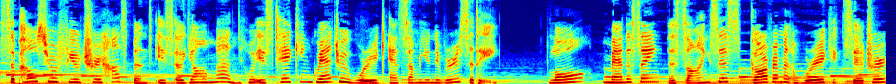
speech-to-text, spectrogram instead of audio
Suppose your future husband is a young man who is taking graduate work at some university. Law, medicine, the sciences, government work, etc.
